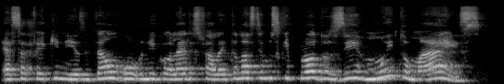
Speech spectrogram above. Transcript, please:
essa fake news. Então, o Nicoleles fala, então nós temos que produzir muito mais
